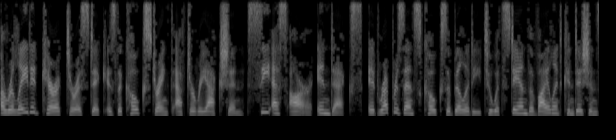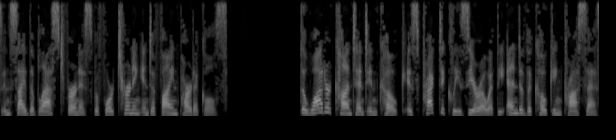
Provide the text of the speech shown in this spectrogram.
A related characteristic is the Coke strength after reaction CSR index. It represents Coke's ability to withstand the violent conditions inside the blast furnace before turning into fine particles. The water content in coke is practically zero at the end of the coking process,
